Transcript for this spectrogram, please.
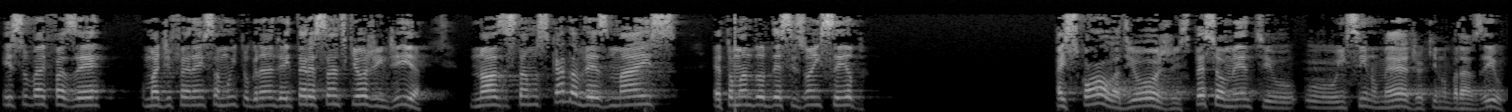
isso vai fazer uma diferença muito grande. É interessante que hoje em dia nós estamos cada vez mais é, tomando decisões cedo. A escola de hoje, especialmente o, o ensino médio aqui no Brasil,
